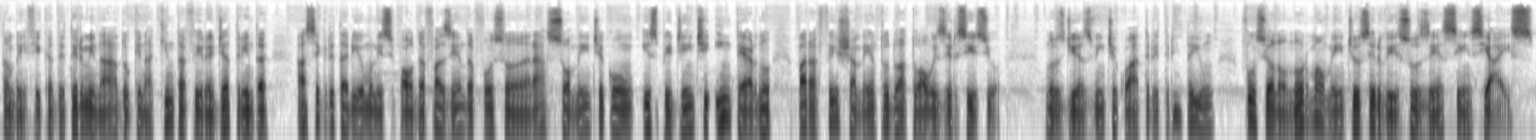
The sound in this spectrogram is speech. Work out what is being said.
Também fica determinado que na quinta-feira, dia 30, a Secretaria Municipal da Fazenda funcionará somente com expediente interno para fechamento do atual exercício. Nos dias 24 e 31, funcionam normalmente os serviços essenciais.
